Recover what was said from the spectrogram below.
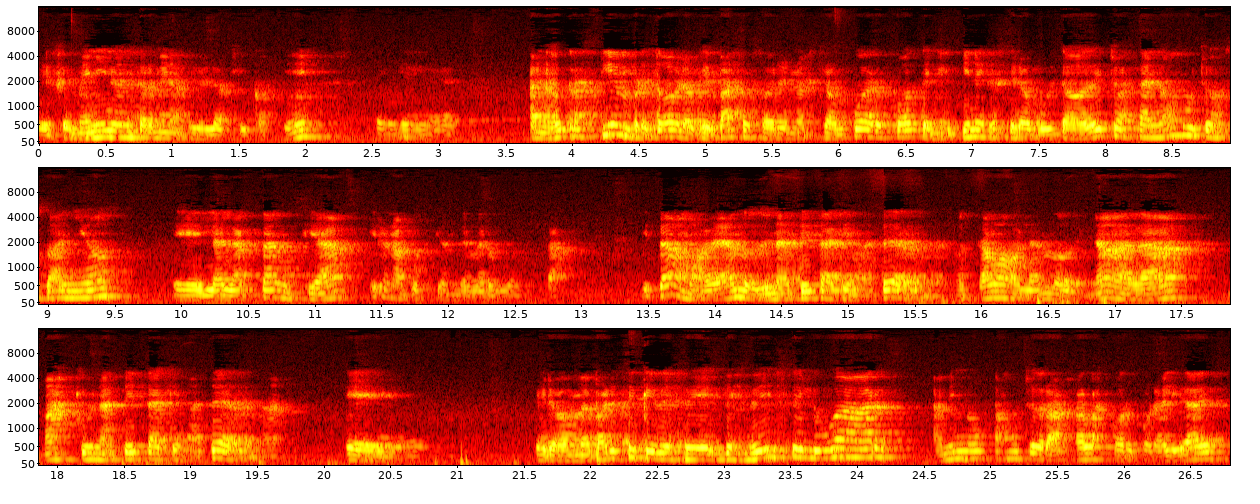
eh, femenino en términos biológicos. Eh, a nosotras siempre todo lo que pasa sobre nuestro cuerpo tiene que ser ocultado. De hecho, hasta no muchos años eh, la lactancia era una cuestión de vergüenza. Estábamos hablando de una teta que materna, no estamos hablando de nada más que una teta que materna. Pero me parece que desde, desde ese lugar a mí me gusta mucho trabajar las corporalidades,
